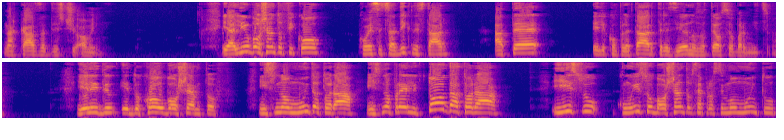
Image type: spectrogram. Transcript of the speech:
na casa deste homem. E ali o Baal ficou com esse tzadik nistar até ele completar 13 anos até o seu bar mitzvah. E ele educou o Baal ensinou muito a Torá, ensinou para ele toda a Torá. E isso, com isso o Baal se aproximou muito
